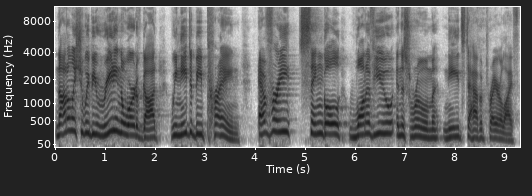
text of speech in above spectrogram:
Not only should we be reading the Word of God, we need to be praying every single one of you in this room needs to have a prayer life.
